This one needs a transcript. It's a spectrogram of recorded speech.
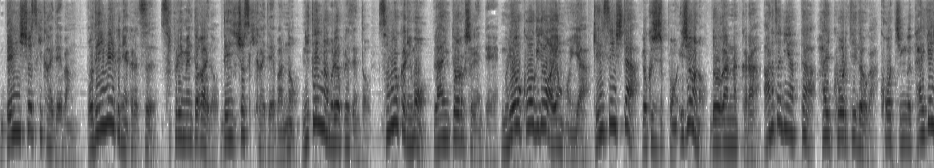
電子書籍改訂版、ボディメイクに役立つサプリメントガイド、電子書籍改訂版の2点の無料プレゼント。その他にも LINE 登録者限定、無料講義動画4本や厳選した60本以上の動画の中からあなたに合ったハイクオリティ動画、コーチング体験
